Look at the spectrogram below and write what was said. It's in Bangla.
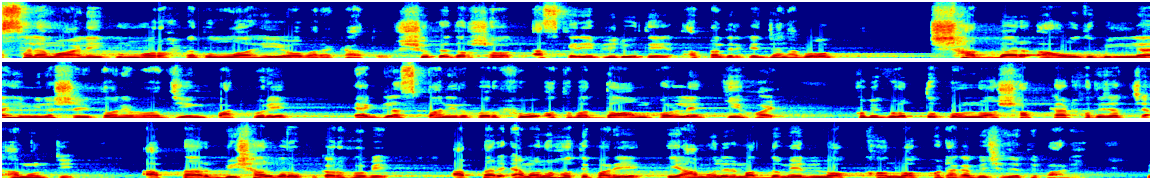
আসসালামু আলাইকুম ও রহমতুল্লাহি ওবরাকাত সুপ্রিয় দর্শক, আজকের এই ভিডিওতে আপনাদেরকে জানাব, সাতবার আউজবিল্লাহি মিনাশাইতানির রাজিম পাঠ করে এক গ্লাস পানির উপর ফু অথবা দম করলে কি হয়? খুবই গুরুত্বপূর্ণ, শর্টকাট হতে যাচ্ছে আমলটি। আপনার বিশাল বড় উপকার হবে। আপনার এমনও হতে পারে, এই আমলের মাধ্যমে লক্ষ লক্ষ টাকা বেঁচে যেতে পারে।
